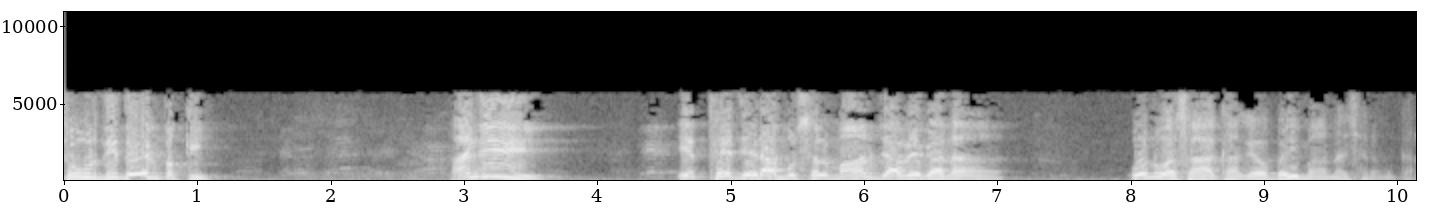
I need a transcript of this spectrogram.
سور دی دیگ پکی۔ ہاں جی۔ اتے جیڑا مسلمان جاوے گا نا اسان آخان گے وہ بئی ماں شرم کر۔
